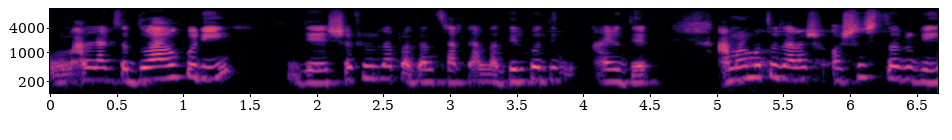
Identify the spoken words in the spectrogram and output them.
উম, আল্লাহর কাছে দোয়াও করি যে শফিউল্লাহ প্রধান স্যারকে আল্লাহ দীর্ঘদিন আয়ু দেখ আমার মতো যারা অসুস্থ রোগী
